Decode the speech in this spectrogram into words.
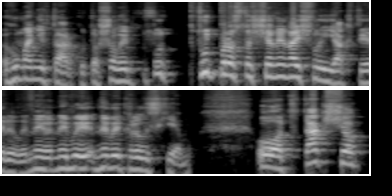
гуманітарку, то що ви тут тут просто ще не знайшли, як тирили, не не, ви, не викрили схему. От так що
